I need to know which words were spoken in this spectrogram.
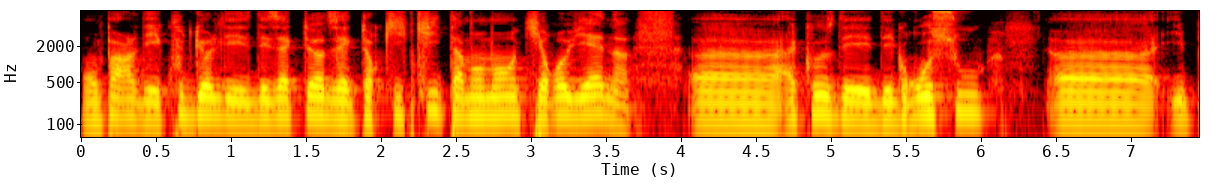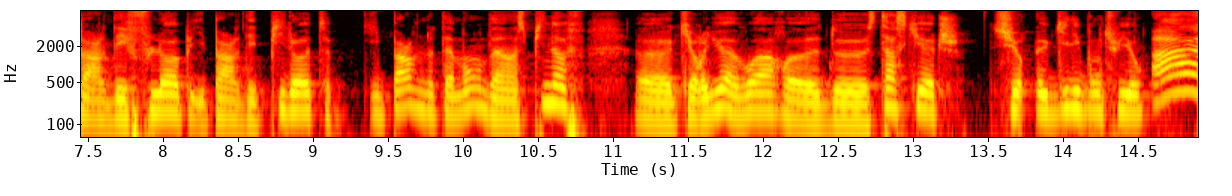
On parle des coups de gueule des, des acteurs, des acteurs qui quittent un moment, qui reviennent euh, à cause des, des gros sous. Euh, ils parlent des flops, ils parlent des pilotes. Ils parlent notamment d'un spin-off euh, qui aurait dû avoir de Starsky Hutch sur Huggy les bons tuyaux. Ah,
